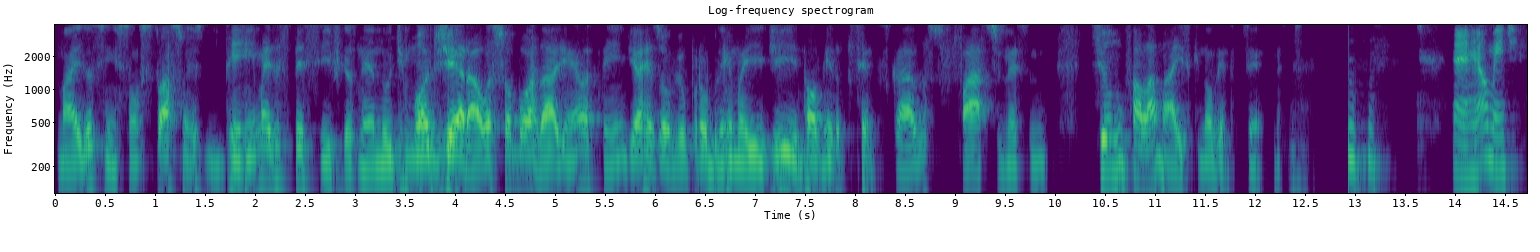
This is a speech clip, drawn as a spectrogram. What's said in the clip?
Mas, assim, são situações bem mais específicas, né? No, de modo geral, a sua abordagem, ela tende a resolver o problema aí de 90% dos casos fácil, né? se eu não falar mais que 90%. Né? É, realmente.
